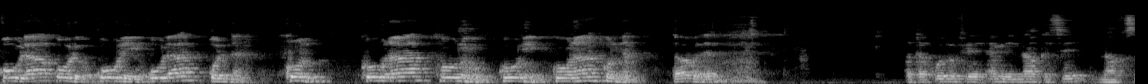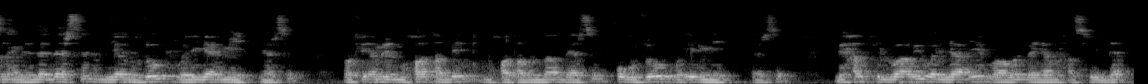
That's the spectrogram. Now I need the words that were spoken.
kula, kulu, kuli, kula, kulne. Kun, kuna, kunu, kuni, kuna, kunne. Devam edelim. وتقول في emri nakısı, nakısın emrinde dersin liyaguzu ve liyermi dersin. Ve fi emri muhatabi, muhatabında dersin uğzu ve irmi dersin. Bihalfil vavi ve ya'i, vavın ve yan hasfiyle.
